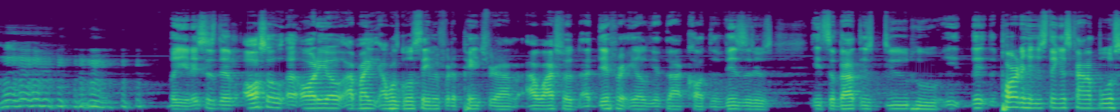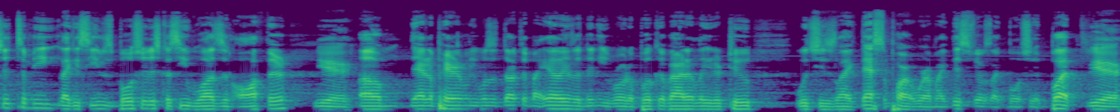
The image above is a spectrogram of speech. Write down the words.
But yeah, this is them. Also, uh, audio. I might. I was gonna save it for the Patreon. I watched a, a different alien doc called The Visitors. It's about this dude who it, the, part of his thing is kind of bullshit to me. Like it seems bullshitish because he was an author. Yeah, um, that apparently was abducted by aliens, and then he wrote a book about it later too, which is like that's the part where I'm like, this feels like bullshit. But yeah.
